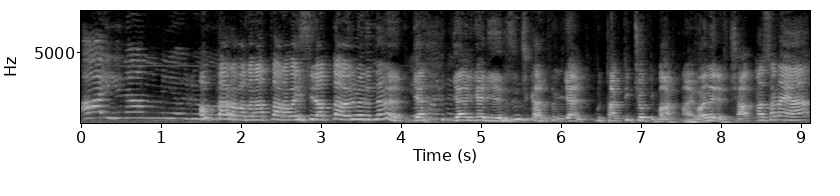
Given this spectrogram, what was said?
Ay inanmıyorum. Atla arabadan atla arabayı sil atla ölmedin değil mi? Gel ölmedim. gel gel yenisini çıkarttım gel. Bu taktik çok iyi. Bak hayvan herif çarpmasana ya.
